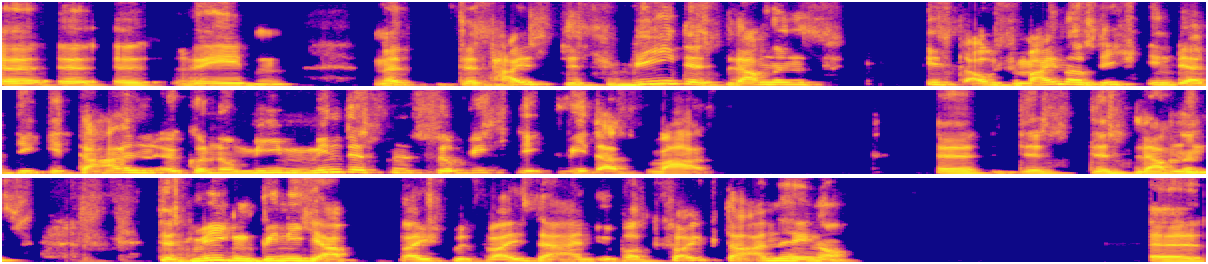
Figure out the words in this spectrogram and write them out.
äh, äh, äh, reden. Ne? Das heißt, das Wie des Lernens ist aus meiner Sicht in der digitalen Ökonomie mindestens so wichtig wie das Was äh, des, des Lernens. Deswegen bin ich ja beispielsweise ein überzeugter Anhänger äh,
